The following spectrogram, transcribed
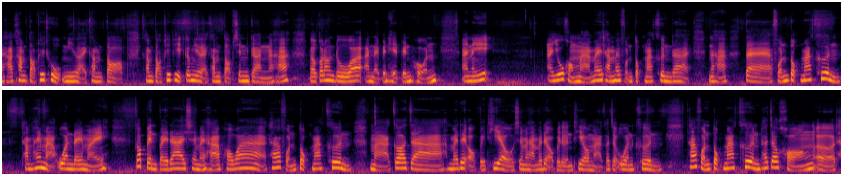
นะคะคำตอบที่ถูกมีหลายคำตอบคำตอบที่ผิดก็มีหลายคำตอบเช่นกันนะคะ เราก็ต้องดูว่าอันไหนเป็นเหตุเป็นผล อันนี้ อายุของหมาไม่ทำให้ฝนตกมากขึ้นได้นะคะ แต่ฝนตกมากขึ้นทำให้หมาอ้วนได้ไหมก็เป็นไปได้ใช่ไหมคะ เพราะว่าถ้าฝนตกมากขึ้น หมาก็จะไม่ได้ออกไปเที่ยวใช่ไหมคะไม่ได้ออกไปเดินเที่ยวหมาก็จะอ้วนขึ้น ถ้าฝนตกมากขึ้น ถ้าเจ้าของเอ่อท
